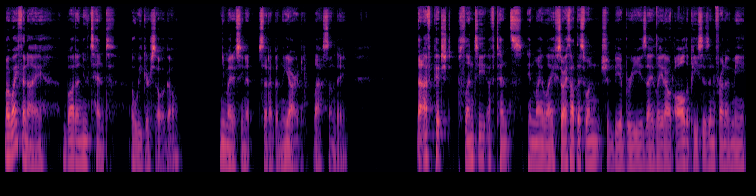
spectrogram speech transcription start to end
my wife and I bought a new tent a week or so ago. You might have seen it set up in the yard last Sunday. Now, I've pitched plenty of tents in my life, so I thought this one should be a breeze. I laid out all the pieces in front of me,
